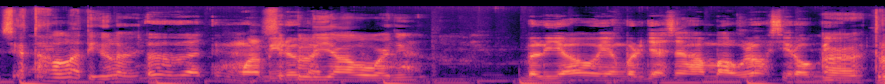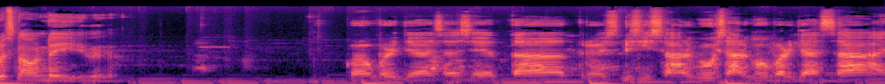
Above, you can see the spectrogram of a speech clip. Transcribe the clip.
si eta lah ti heula atuh mual si biru kan. beliau anjing Beliau yang berjasa hamba Allah si Robi. Eh, terus naon deui gitu. Kalau berjasa si Eta, terus di si Sargu, Sargu berjasa.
